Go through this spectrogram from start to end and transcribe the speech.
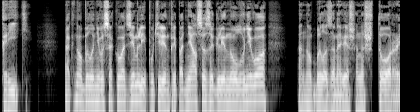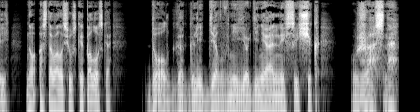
крики. Окно было невысоко от земли, Путилин приподнялся, заглянул в него. Оно было занавешено шторой, но оставалась узкая полоска. Долго глядел в нее гениальный сыщик. «Ужасно!»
